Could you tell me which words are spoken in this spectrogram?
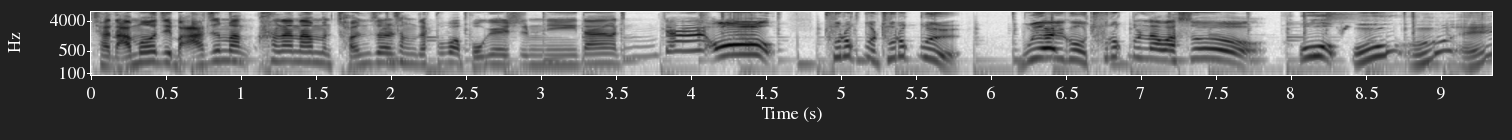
자 나머지 마지막 하나 남은 전설 상자 뽑아 보겠습니다. 자, 오 초록불 초록불. 뭐야 이거 초록불 나왔어. 오, 오, 어, 에?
